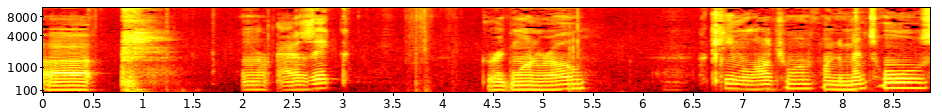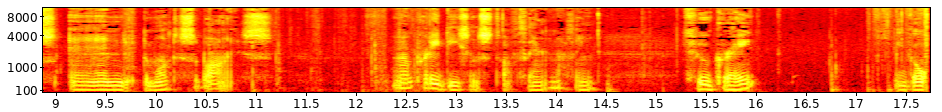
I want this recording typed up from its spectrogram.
Uh, Isaac, Greg Monroe, Hakeem Olajuwon Fundamentals, and Domantas Sabonis. Uh, pretty decent stuff there. Nothing too great. We go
